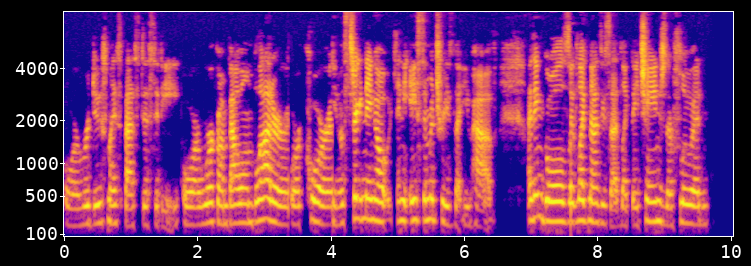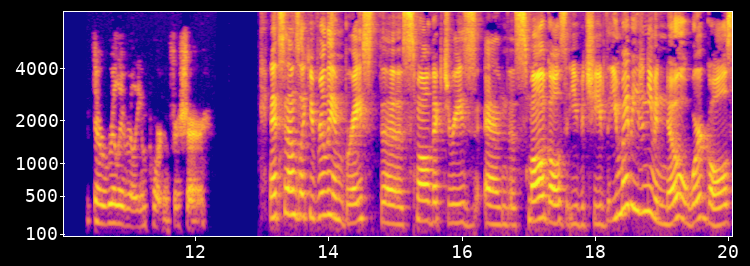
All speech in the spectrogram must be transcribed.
or reduce my spasticity or work on bowel and bladder or core, you know, straightening out any asymmetries that you have. I think goals, like Nancy said, like they change, they're fluid, they're really, really important for sure. And it sounds like you've really embraced the small victories and the small goals that you've achieved that you maybe didn't even know were goals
